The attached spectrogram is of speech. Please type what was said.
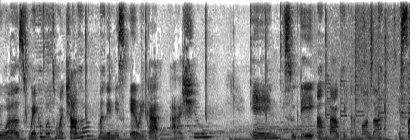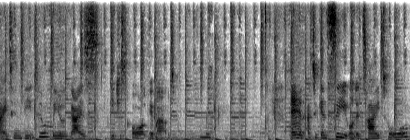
welcome back to my channel. My name is Erica Ashu and today I'm back with another exciting video for you guys which is all about me. And as you can see on the title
